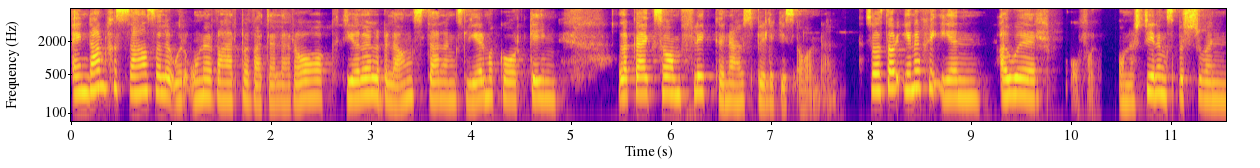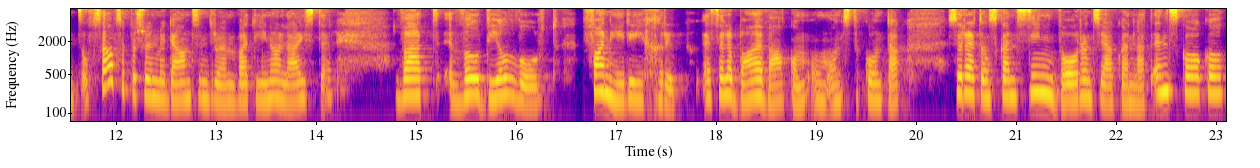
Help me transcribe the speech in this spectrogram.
en dan gesels hulle oor onderwerpe wat hulle raak, deel hulle belangstellings, leer mekaar ken. Hulle kyk saam fliek en hou speletjies aan dan. So as daar enige een ouer of 'n ondersteuningspersoon of selfs 'n persoon met Down-sindroom wat hierna luister, wat wil deel word van hierdie groep, is hulle baie welkom om ons te kontak sodat ons kan sien waar ons jou kan laat inskakel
